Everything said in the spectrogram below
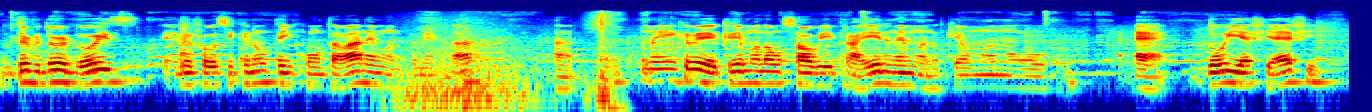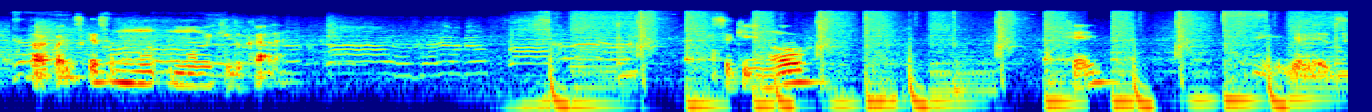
no servidor 2, ele falou assim que não tem conta lá, né, mano, pra tá? Ah, também, quer ver, eu queria mandar um salve aí pra ele, né, mano, que é o mano, é, do IFF. Tá quase esquecendo o nome aqui do cara. Esse aqui de novo. Ok. Aí, beleza.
